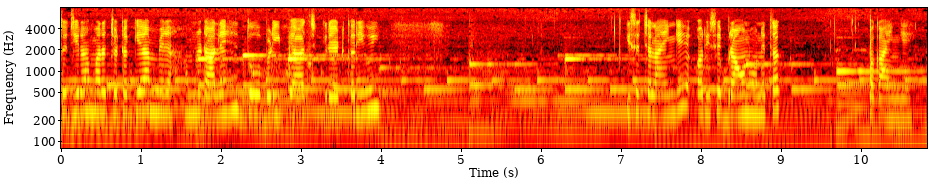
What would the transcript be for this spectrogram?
तो जीरा हमारा चटक गया। मैं, हमने डाले हैं दो बड़ी प्याज ग्रेट करी हुई। इसे चलाएँगे और इसे ब्राउन होने तक पकाएँगे।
